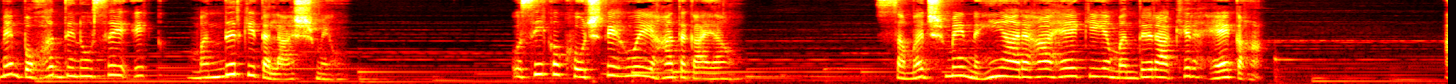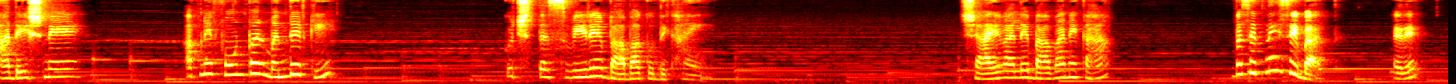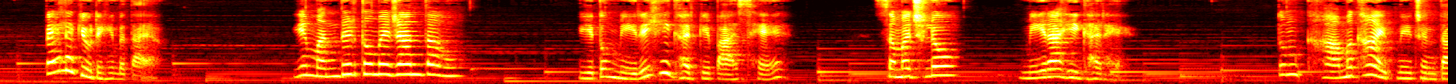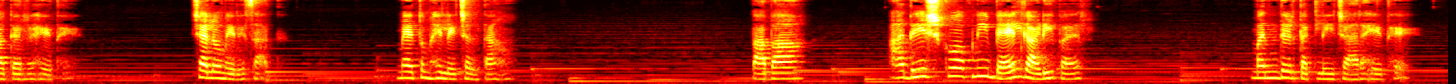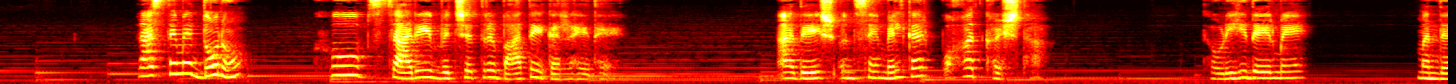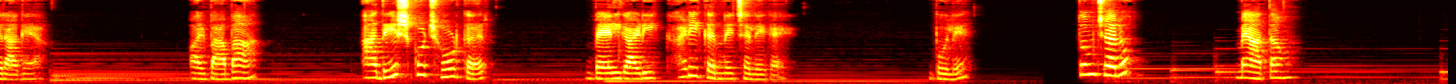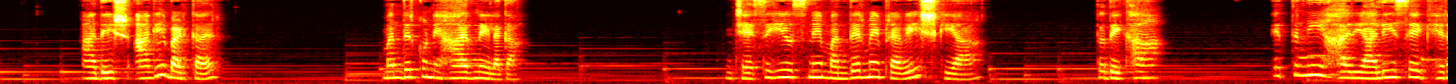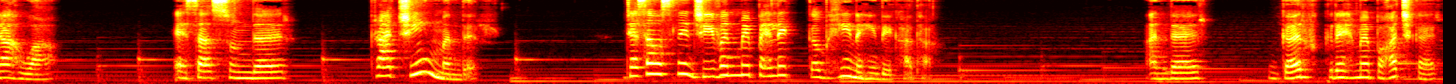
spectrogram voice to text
मैं बहुत दिनों से एक मंदिर की तलाश में हूँ। उसी को खोजते हुए यहाँ तक आया हूँ। समझ में नहीं आ रहा है कि यह मंदिर आखिर है कहाँ। आदेश ने अपने फ़ोन पर मंदिर की कुछ तस्वीरें बाबा को दिखाई। चाय वाले बाबा ने कहा, बस इतनी सी बात। अरे, पहले क्यों नहीं बताया? ये मंदिर तो मैं जानता हूँ। ये तो मेरे ही घर के पास है। समझ लो, मेरा ही घर है। तुम खाम खामखा इतनी चिंता कर रहे थे। चलो मेरे साथ, मैं तुम्हें ले चलता हूँ। बाबा, आदेश को अपनी बैलगाड़ी पर मंदिर तक ले जा रहे थे। रास्ते में दोनों खूब सारी विचित्र बातें कर रहे थे। आदेश उनसे मिलकर बहुत खुश था। थोड़ी ही देर में मंदिर आ गया। और बाबा आदेश को छोड़कर बैलगाड़ी खड़ी करने चले गए। बोले, तुम चलो, मैं आता हूँ। आदेश आगे बढ़कर मंदिर को निहारने लगा। जैसे ही उसने मंदिर में प्रवेश किया तो देखा, इतनी हरियाली से घिरा हुआ, ऐसा सुंदर, प्राचीन मंदिर, जैसा उसने जीवन में पहले कभी नहीं देखा था। अंदर गर्भगृह में पहुंचकर,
